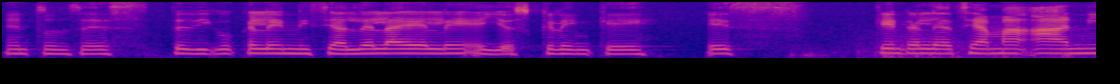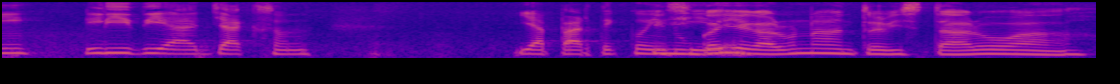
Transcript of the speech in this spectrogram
Entonces, te digo que la inicial de la L, ellos creen que es, que en realidad se llama Annie Lydia Jackson. Y aparte ¿Y coincide. nunca llegaron a entrevistar o a,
